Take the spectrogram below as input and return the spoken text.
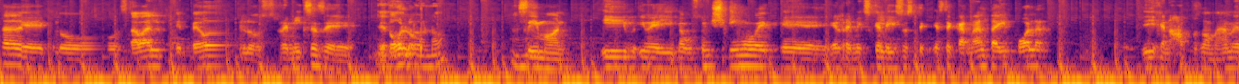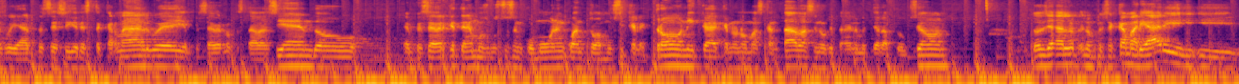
de cuando estaba el, el pedo de los remixes de, de, Dolo. Dolo, ¿no? Simón. Y, y, me, y, me, gustó un chingo, güey, eh, el remix que le hizo este, este carnal, Time Polar. Y dije, no, pues no mames, güey, ya empecé a seguir este carnal, güey, y empecé a ver lo que estaba haciendo. Empecé a ver que tenemos gustos en común en cuanto a música electrónica, que no nomás cantaba, sino que también le metía a la producción. Entonces ya lo, lo empecé a camarear y, y,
